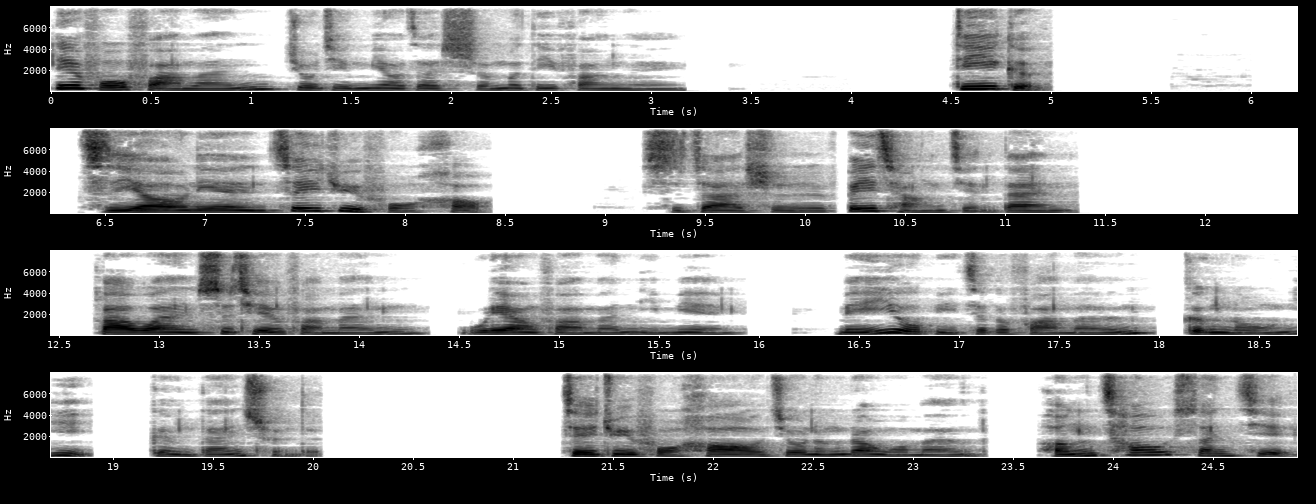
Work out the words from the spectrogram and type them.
念佛法门究竟妙在什么地方呢？第一个，只要念这句佛号。实在是非常简单。八万四千法门、无量法门里面，没有比这个法门更容易、更单纯的。这句佛号就能让我们横超三界，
